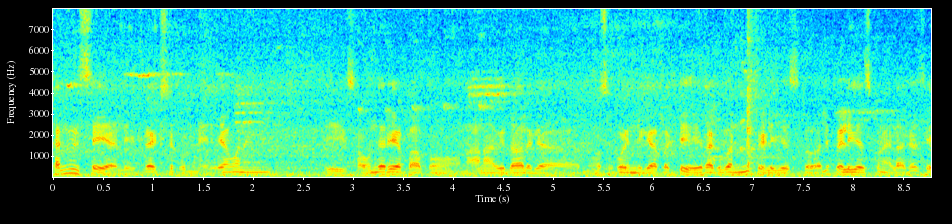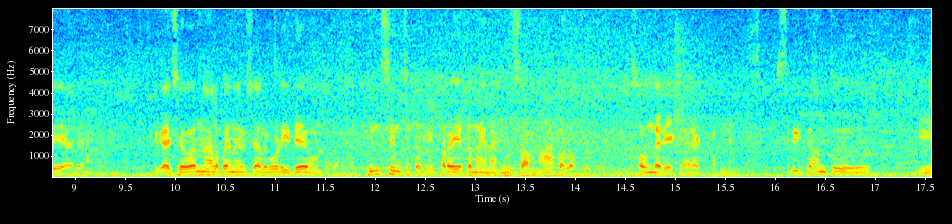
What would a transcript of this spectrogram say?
కన్విన్స్ చేయాలి ప్రేక్షకుడిని. ఏమని? ఈ సౌందర్య పాపం నానా విధాలుగా మోసపోయింది కాబట్టి రఘువన్ని పెళ్ళి చేసుకోవాలి. పెళ్ళి చేసుకునేలాగా చేయాలి. ఇక చివరి నలభై నిమిషాలు కూడా ఇదే ఉంటుంది. హింసించటం విపరీతమైన హింస మాటలతో సౌందర్య క్యారెక్టర్ని. శ్రీకాంత్ ఈ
